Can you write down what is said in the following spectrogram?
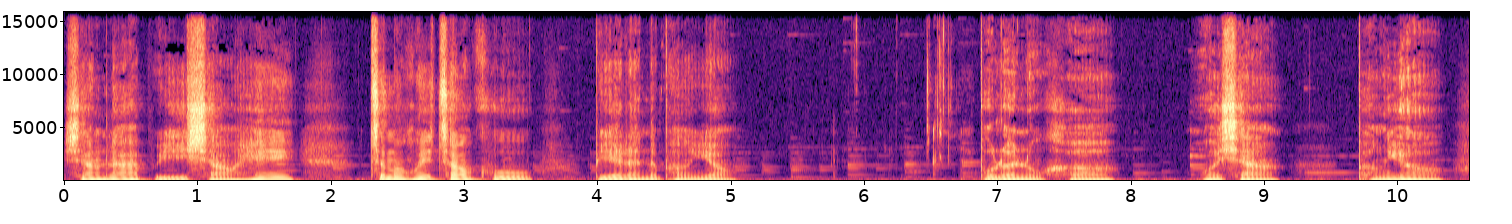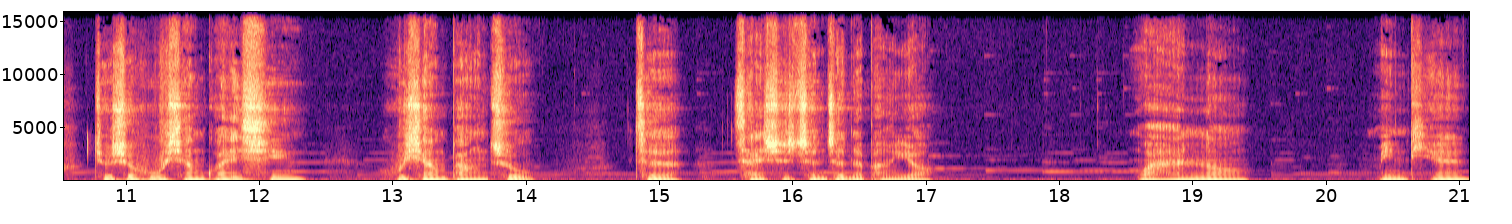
像蜡笔小黑这么会照顾别人的朋友。不论如何，我想朋友就是互相关心、互相帮助，这才是真正的朋友。晚安喽！明天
